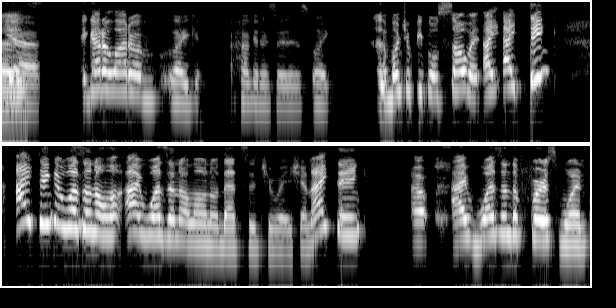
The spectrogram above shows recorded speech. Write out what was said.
Yeah. because It got a lot of like how can I say this? Like a bunch of people saw it. I I think I think it wasn't alone. I wasn't alone on that situation. I think uh, I wasn't the first one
